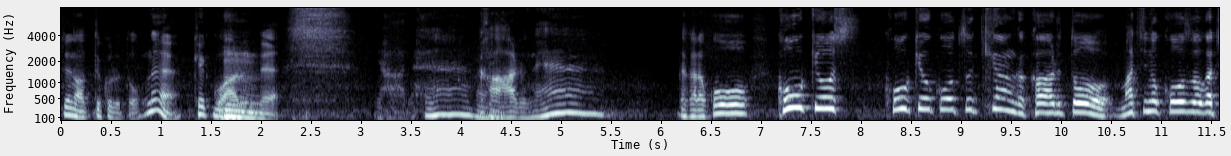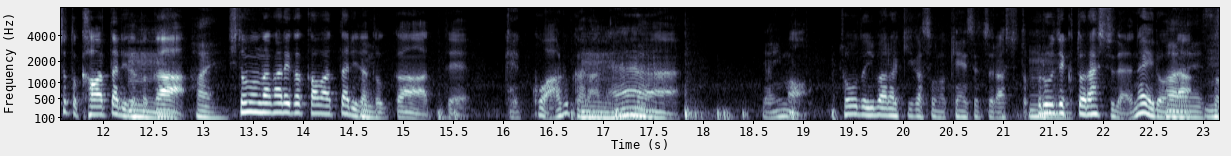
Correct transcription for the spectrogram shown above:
てなってくると。ね結構あるんで、いやーね変わるね、だからこう公共し公共交通機関が変わると街の構造がちょっと変わったりだとか、はい。人の流れが変わったりだとかって結構あるからね、いや今ちょうど茨城がその建設ラッシュとプロジェクトラッシュだよね、いろんな。はい。意そ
